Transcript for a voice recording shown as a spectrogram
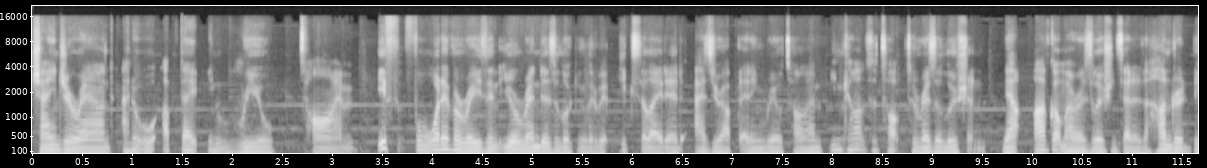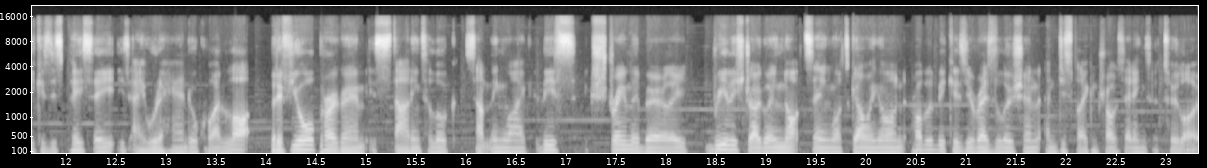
change around, and it will update in real time. If for whatever reason your renders are looking a little bit pixelated as you're updating real time, you can come to top to resolution. Now I've got my resolution set at 100 because this PC is able to handle quite a lot. But if your program is starting to look something like this, extremely blurry, really struggling, not seeing what's going on, probably because your resolution and display control settings are too low.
